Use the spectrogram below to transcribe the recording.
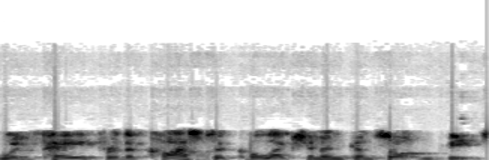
would pay for the cost of collection and consultant fees.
